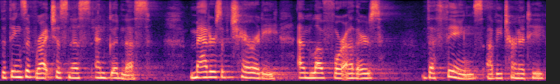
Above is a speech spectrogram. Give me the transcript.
the things of righteousness and goodness, matters of charity and love for others, the things of eternity.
